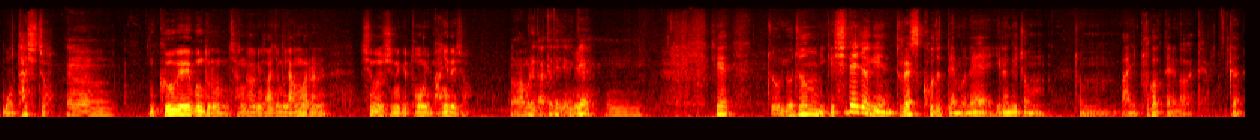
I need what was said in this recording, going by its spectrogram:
못 하시죠. 음, 그 외의 분들은 장갑이나 아니면 양말을 신어주시는 게 도움이 많이 되죠. 어, 아무래도 따뜻해지는 예. 게. 음, 이게 좀 요즘 이게 시대적인 드레스 코드 때문에 이런 게 좀 좀 많이 부각되는 것 같아요. 그러니까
